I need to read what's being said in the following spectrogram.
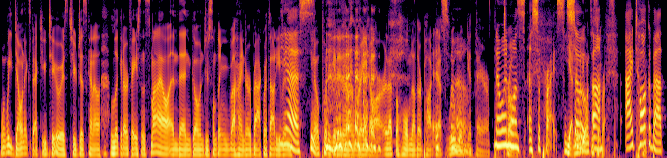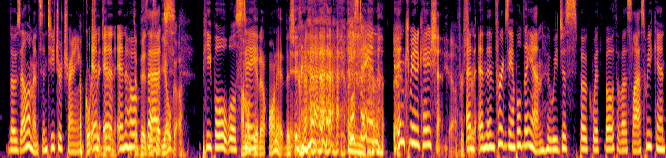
What we don't expect you to is to just kind of look at our face and smile, and then go and do something behind our back without even, Yes. you know, putting it in our radar. That's a whole nother podcast. It's, we will uh, get there. No one wants a surprise. Yeah, so, nobody wants a um, surprise. I talk about those elements in teacher training. Of course in, we do. In, in hope the business of yoga. people will stay. I'm gonna get on it this year. we'll stay in in communication. yeah, for sure. And and then, for example, Dan, who we just spoke with both of us last weekend,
